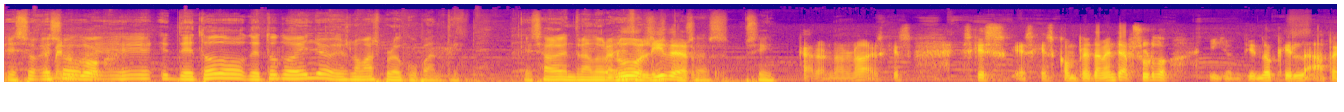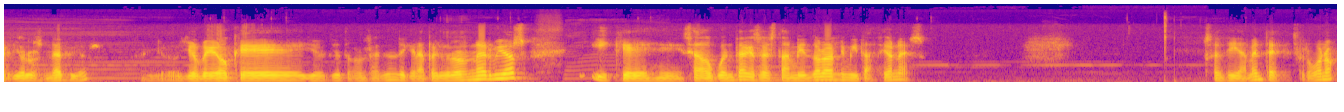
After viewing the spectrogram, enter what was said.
Eso, eso menudo- eh, de todo, de todo ello es lo más preocupante. Que salga el entrenador Menudo líder. cosas. Sí. Claro, no, no, es que es, es que es, es que es completamente absurdo. Y yo entiendo que él ha perdido los nervios. Yo, yo veo que yo, yo tengo la sensación de que él ha perdido los nervios y que se ha dado cuenta que se le están viendo las limitaciones. Sencillamente. Pero bueno,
